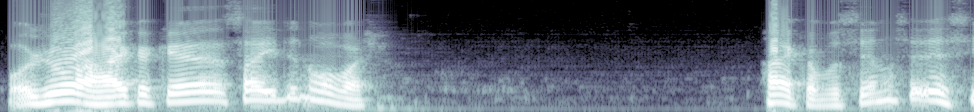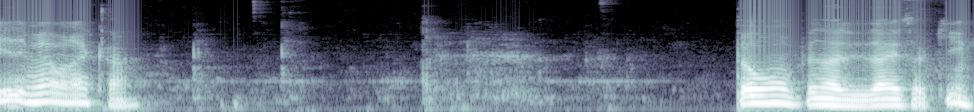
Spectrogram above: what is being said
Ô Ju, a Raika quer sair de novo, acho. Raika, você não se decide mesmo, né, cara? Então vamos finalizar isso aqui.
